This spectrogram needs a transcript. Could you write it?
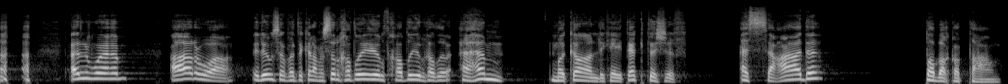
المهم أروع اليوم سوف أتكلم عن سر خطير خطير خطير. أهم مكان لكي تكتشف السعادة طبق الطعام.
